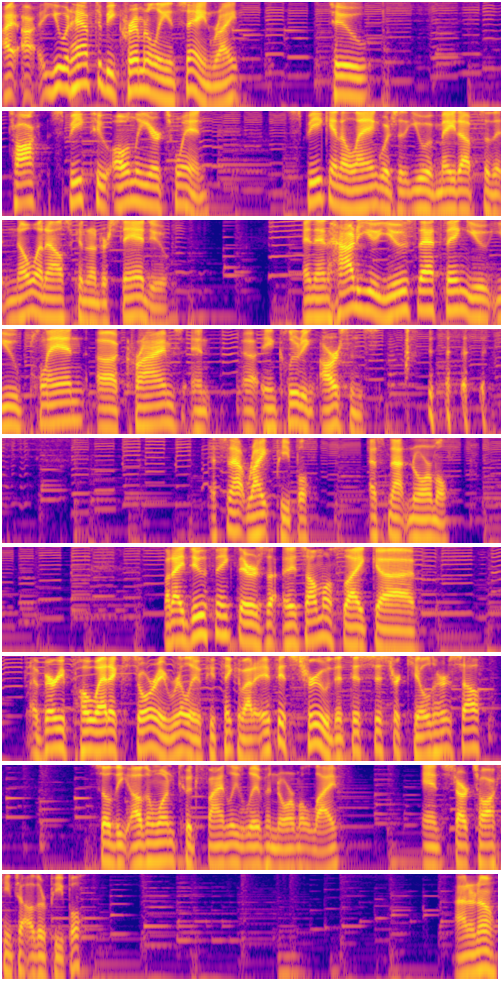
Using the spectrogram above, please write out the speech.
I, I, you would have to be criminally insane, right? To talk speak to only your twin. Speak in a language that you have made up so that no one else can understand you. And then how do you use that thing? You you plan uh, crimes and uh, including arsons. That's not right, people. That's not normal. But I do think there's it's almost like uh, a very poetic story, really, if you think about it. If it's true that this sister killed herself so the other one could finally live a normal life and start talking to other people, I don't know.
